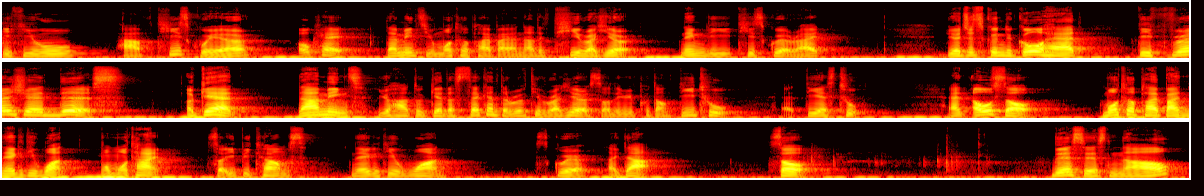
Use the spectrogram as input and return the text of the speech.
if you have t squared, okay, that means you multiply by another t right here, namely t squared, right? You're just going to go ahead, differentiate this. Again, that means you have to get the second derivative right here. So let me put down d2 ds2. And also multiply by negative 1 one more time. So it becomes negative 1 squared like that. So this is now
